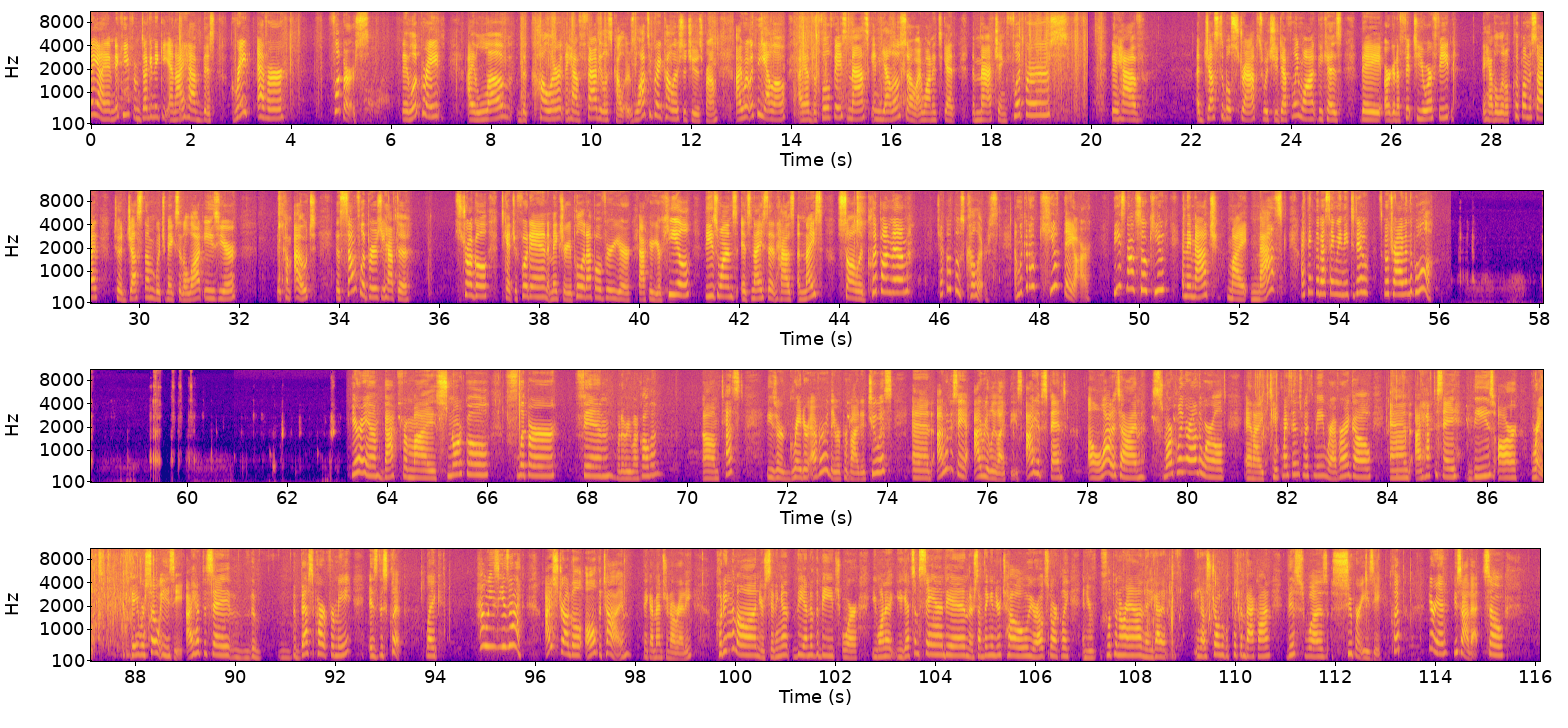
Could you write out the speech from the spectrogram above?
everybody. I am Nikki from Doug and Nikki, and I have this great ever flippers. They look great. I love the color. They have fabulous colors. Lots of great colors to choose from. I went with the yellow. I have the full face mask in yellow, so I wanted to get the matching flippers. They have adjustable straps, which you definitely want because they are gonna fit to your feet. They have a little clip on the side to adjust them, which makes it a lot easier. They come out. Because some flippers you have to struggle to get your foot in and make sure you pull it up over your back of your heel. These ones, it's nice that it has a nice solid clip on them. Check out those colors. And look at how cute they are. These not so cute and they match my mask. I think the best thing we need to do is go try them in the pool. Here I am back from my snorkel, flipper, fin, whatever you want to call them, um, test. These are Greatever. They were provided to us. And I want to say I really like these. I have spent a lot of time snorkeling around the world and I take my fins with me wherever I go. And I have to say, these are great. They were so easy. I have to say, the the best part for me is this clip. Like, how easy is that? I struggle all the time, I think I mentioned already, putting them on, you're sitting at the end of the beach or you want to you get some sand in, there's something in your toe, you're out snorkeling and you're flipping around and then you got to you know, struggle to put them back on. This was super easy. Clip, you're in. You saw that. So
